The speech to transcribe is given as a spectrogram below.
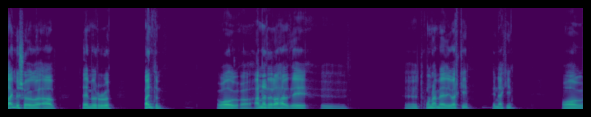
dæmisögu af þeimur bændum. Og annar þeirra hafði uh, uh, trúna með í verki hinn ekki. Og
